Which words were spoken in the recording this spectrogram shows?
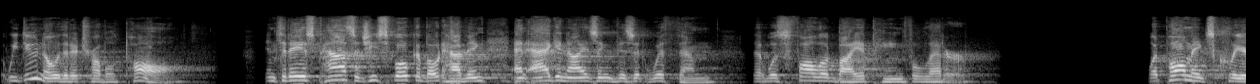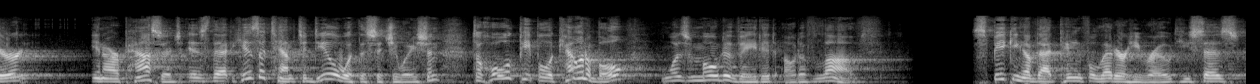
but we do know that it troubled Paul. In today's passage, he spoke about having an agonizing visit with them that was followed by a painful letter. What Paul makes clear in our passage is that his attempt to deal with the situation, to hold people accountable, was motivated out of love. Speaking of that painful letter he wrote, he says,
